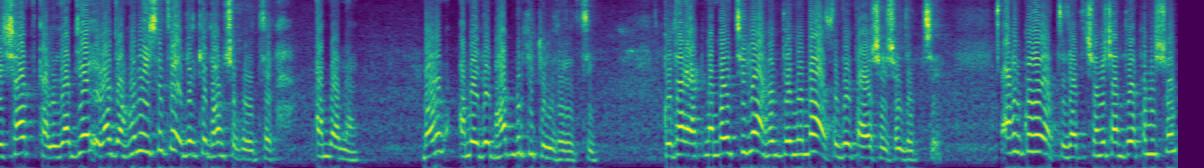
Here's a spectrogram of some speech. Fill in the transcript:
এরশাদ, খালেদা জিয়া, এরা যখনই এসেছে, এদেরকে ধ্বংস করেছে। আমরা না। বরং আমরা এদের ভাবমূর্তি তুলে ধরেছি। কোথায় এক নম্বরে ছিল, এখন তিন নম্বর, আস্তে তাও শেষ হয়ে যাচ্ছে। এখন কোথায় যাচ্ছে? জাতিসংঘ শান্তি কমিশন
